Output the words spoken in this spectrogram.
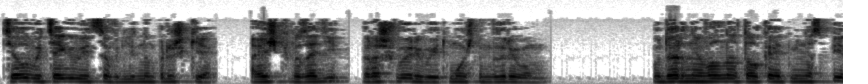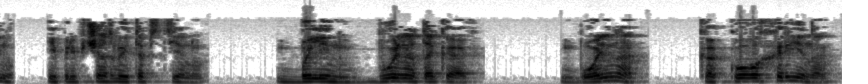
Тело вытягивается в длинном прыжке, а ящик позади расшвыривает мощным взрывом. Ударная волна толкает меня спину и припечатывает об стену. Блин, больно-то как. Больно? Какого хрена?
